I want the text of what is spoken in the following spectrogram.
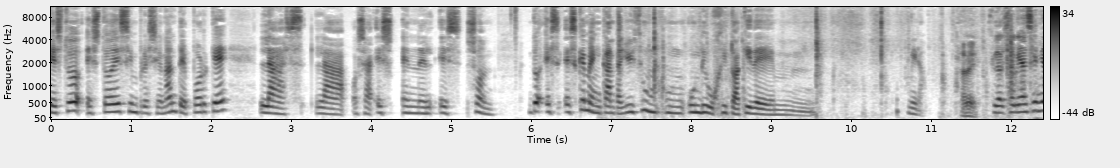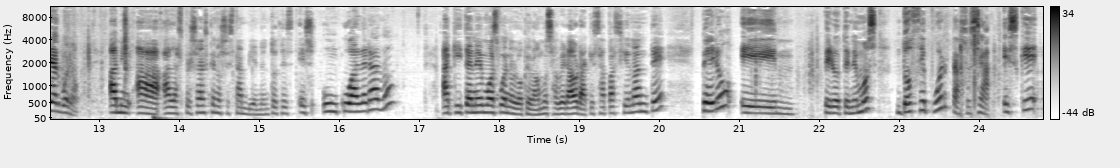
que esto, esto es impresionante porque las, la, o sea, es en el, es, son es, que me encanta. Yo hice un, dibujito aquí de. Mm, mira. A ver. Se, voy a enseñar, bueno, a, mí, a, las personas que nos están viendo. Entonces, es un cuadrado. Aquí tenemos, bueno, lo que vamos a ver ahora, que es apasionante, pero, em, pero tenemos 12 puertas. O sea, es que,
